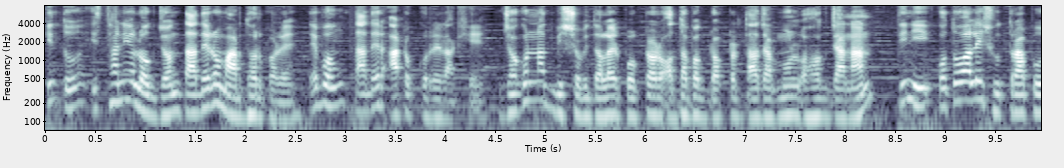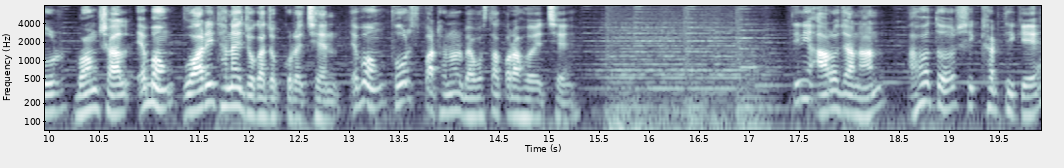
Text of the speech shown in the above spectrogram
কিন্তু স্থানীয় লোকজন তাদেরও মারধর করে এবং তাদের আটক করে রাখে। জগন্নাথ বিশ্ববিদ্যালয়ের প্রক্টর অধ্যাপক ডক্টর তাজামুল হক জানান, তিনি কোতোয়ালি, সূত্রাপুর, বংশাল এবং ওয়ারি থানায় যোগাযোগ করেছেন এবং ফোর্স পাঠানোর ব্যবস্থা করা হয়েছে। তিনি আরও জানান আহত শিক্ষার্থীকে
